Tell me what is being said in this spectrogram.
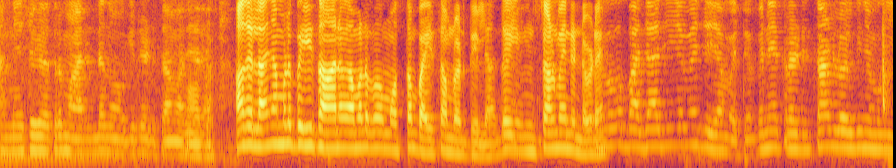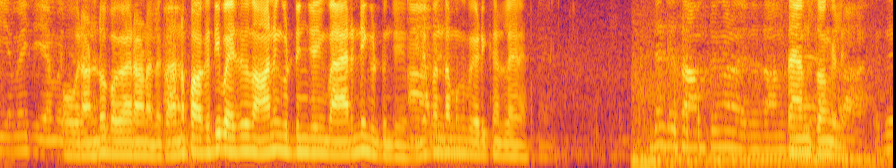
അന്വേഷിച്ചൊക്കെ എത്ര മാറ്റം നോക്കിയിട്ട് എടുത്താൽ മതി അതല്ല നമ്മളിപ്പോ ഈ സാധനം നമ്മളിപ്പോ മൊത്തം പൈസ നമ്മൾ എടുത്തില്ല ഇത് ഇൻസ്റ്റാൾമെന്റ് ഉണ്ട് ഇവിടെ. നമുക്ക് ബജാജ് ഇ എം ഐ ചെയ്യാൻ പറ്റും. പിന്നെ ക്രെഡിറ്റ് കാർഡിലേക്ക് നമുക്ക് ഇ എം ഐ ചെയ്യാൻ ഓ പറ്റും. രണ്ടും ഉപകാരമാണല്ലോ. കാരണം പകുതി പൈസ സാധനം കിട്ടും ചെയ്യും വാറന്റിയും കിട്ടും ചെയ്യും. ഇനി ഇപ്പൊ നമുക്ക് പേടിക്കാനല്ലേ ഇതുണ്ട് സാംസങ് ആണ് വരുന്നത്. ആ, ഇത്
